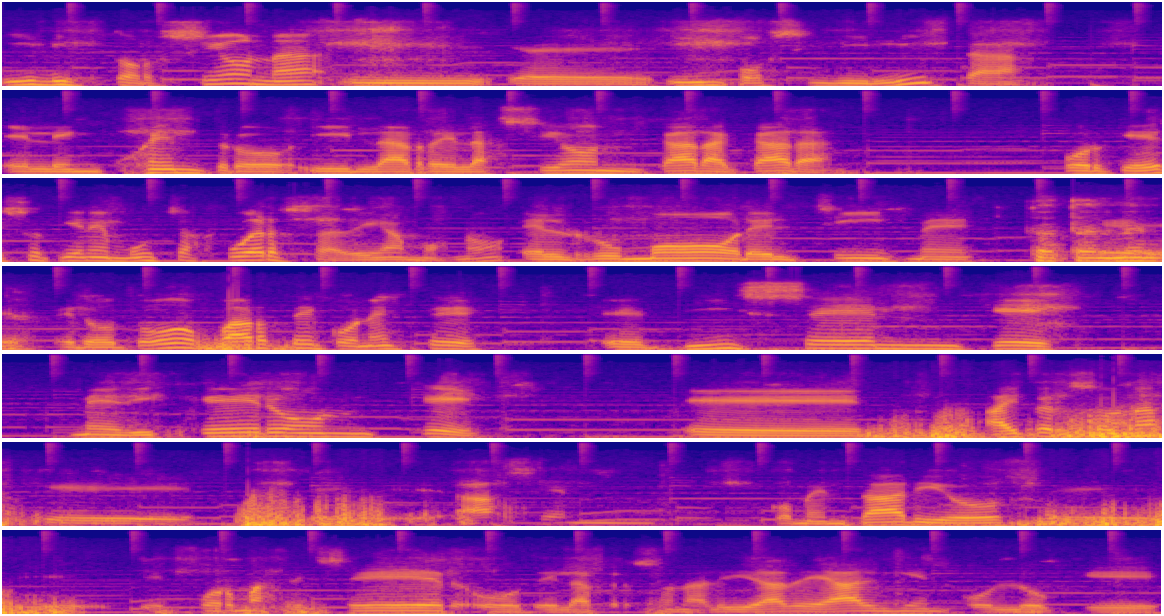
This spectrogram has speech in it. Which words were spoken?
y distorsiona y eh, imposibilita el encuentro y la relación cara a cara, porque eso tiene mucha fuerza, digamos, ¿no? El rumor, el chisme. Totalmente. Eh, pero todo parte con este, eh, dicen que, me dijeron que. hay personas que hacen comentarios formas de ser o de la personalidad de alguien o lo que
